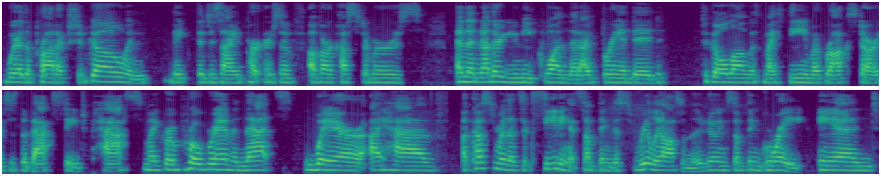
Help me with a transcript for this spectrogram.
where the product should go and make the design partners of, of our customers and another unique one that I've branded to go along with my theme of rock stars is the backstage pass micro program. And that's where i have a customer that's exceeding at something just really awesome. They're doing something great. And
